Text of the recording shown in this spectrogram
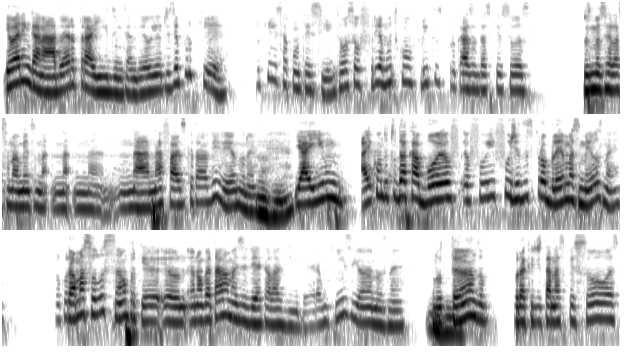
e eu era enganado, eu era traído, entendeu? E eu dizia por quê? Por que isso acontecia? Então eu sofria muito conflitos por causa das pessoas, dos meus relacionamentos na, na, na, na fase que eu tava vivendo, né? Uhum. E aí, um, aí quando tudo acabou, eu, eu fui fugir dos problemas meus, né? Procurar uma solução, porque eu, eu não aguentava mais viver aquela vida. Eram 15 anos, né? Uhum. Lutando por acreditar nas pessoas,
